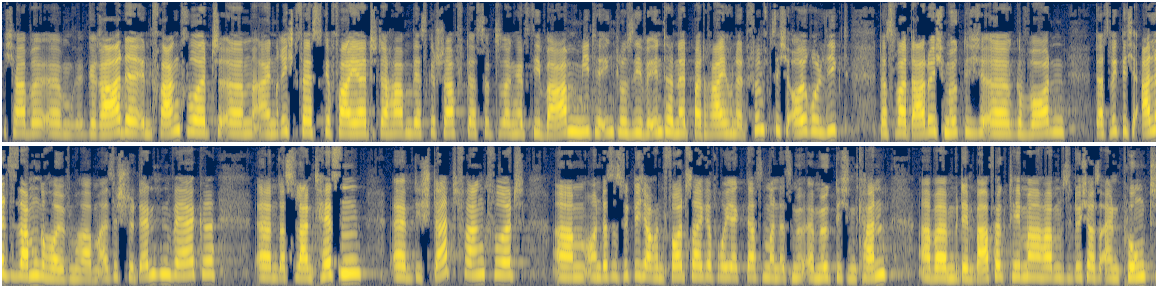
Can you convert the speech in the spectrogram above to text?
Ich habe ähm, gerade in Frankfurt ähm, ein Richtfest gefeiert. Da haben wir es geschafft, dass sozusagen jetzt die Warmmiete inklusive Internet bei 350 € liegt. Das war dadurch möglich äh, geworden, dass wirklich alle zusammengeholfen haben, also Studentenwerke, ähm, das Land Hessen, die Stadt Frankfurt. Und das ist wirklich auch ein Vorzeigeprojekt, dass man es ermöglichen kann. Aber mit dem BAföG-Thema haben Sie durchaus einen Punkt,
